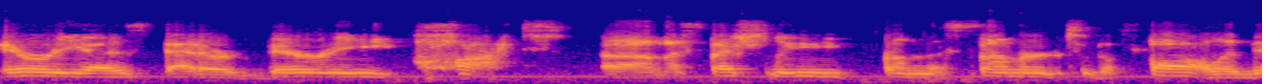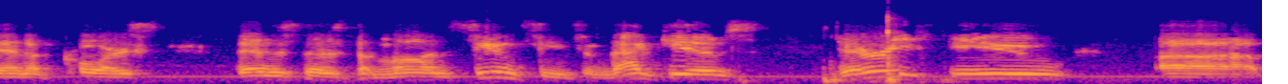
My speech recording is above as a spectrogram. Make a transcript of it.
areas that are very hot, um, especially from the summer to the fall. And then, of course, then there's, the monsoon season. That gives very few uh,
